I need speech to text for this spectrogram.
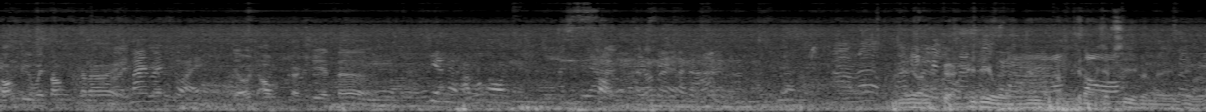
ต้องวิวไม่ต้องก็ได้ ไม่ไม่สวย เดี๋ยวเอากับครีเอเตอร์เชียร์หน่อยค่ะทุกคนนี่วันเกิดพี่ดิวเห็นไหมครับพี่น้อง FC คนเลยเห็นไหม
